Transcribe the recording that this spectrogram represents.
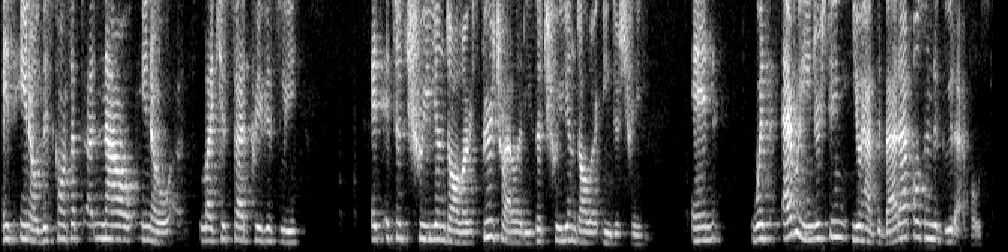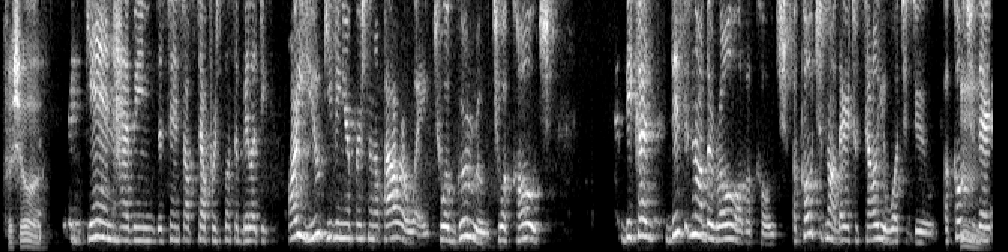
is you know, this concept uh, now, you know, like you said previously, it, it's a trillion dollar spirituality is a trillion dollar industry. And with every industry, you have the bad apples and the good apples. For sure. So again, having the sense of self responsibility are you giving your personal power away to a guru, to a coach? Because this is not the role of a coach. A coach is not there to tell you what to do. A coach mm. is there to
